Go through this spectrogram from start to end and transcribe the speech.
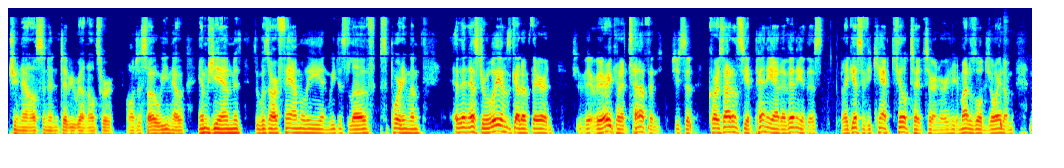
June Allyson and Debbie Reynolds were all just, oh, you know, MGM was our family, and we just love supporting them. And then Esther Williams got up there and very kind of tough, and she said, "Of course, I don't see a penny out of any of this." But I guess if you can't kill Ted Turner, you might as well join him.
